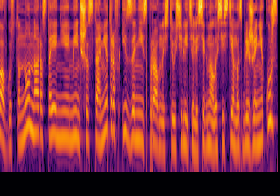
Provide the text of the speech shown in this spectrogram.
августа, но на расстоянии меньше 100 метров из-за неисправности усилителя сигнала системы сближения «Курс»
